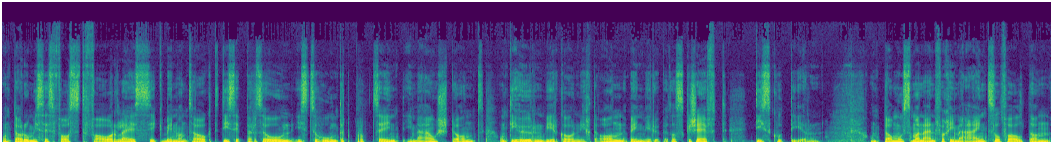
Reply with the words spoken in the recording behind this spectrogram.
Und darum ist es fast fahrlässig, wenn man sagt, diese Person ist zu 100 Prozent im Ausstand und die hören wir gar nicht an, wenn wir über das Geschäft diskutieren. Und da muss man einfach im Einzelfall dann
